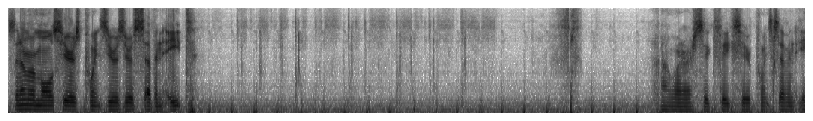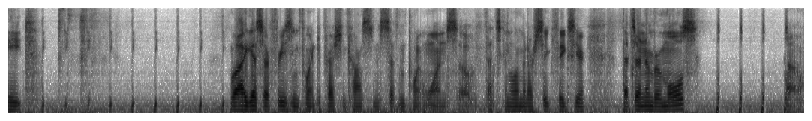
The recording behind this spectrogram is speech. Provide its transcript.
So the number of moles here is 0.0078. Uh, what are our sig figs here? 0.78. Well, I guess our freezing point depression constant is 7.1, so that's going to limit our sig figs here. That's our number of moles. Oh.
